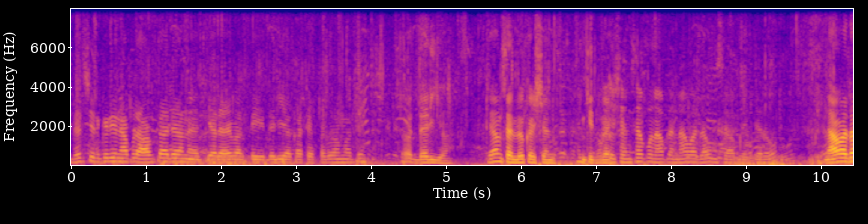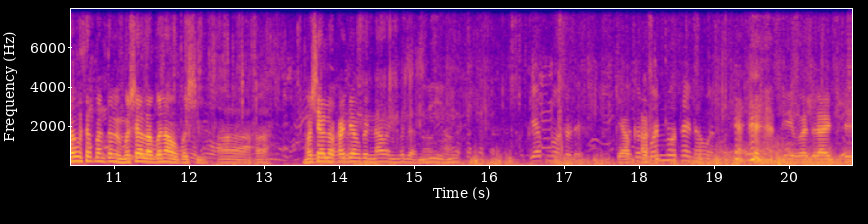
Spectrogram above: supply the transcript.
દર્શન કરીને આપણે આવતા રહ્યા ને અત્યારે આવ્યા છીએ દરિયા કાંઠે ફરવા માટે તો દરિયો. કેમ છે લોકેશન અંકિતભાઈ? લોકેશન છે પણ આપણે નાવા જવું છે આપણે અત્યારે નાવા જવું છે પણ તમે મસાલા બનાવો પછી. હા હા. મસાલો ખાધા વગર નાવાની મજા નહીં કેપ નો ચડે. કેપ નકર મન નો થાય નાવાનું એ વાત છે.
